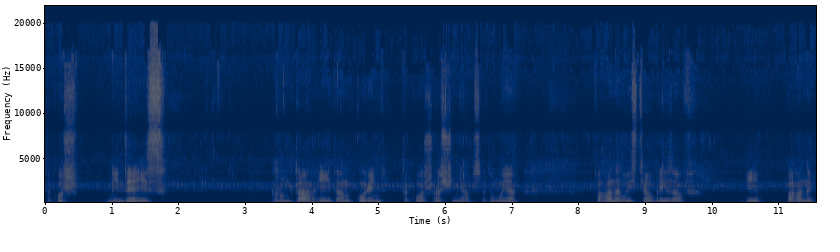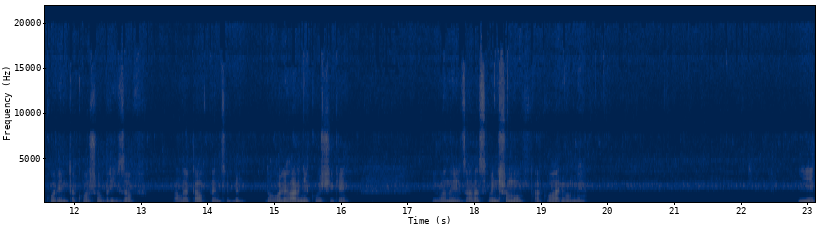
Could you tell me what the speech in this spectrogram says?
також йде із ґрунта, і там корінь також розчинявся. Тому я погане листя обрізав і поганий корінь також обрізав. Але там, в принципі, доволі гарні кущики. І вони зараз в іншому акваріумі. І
